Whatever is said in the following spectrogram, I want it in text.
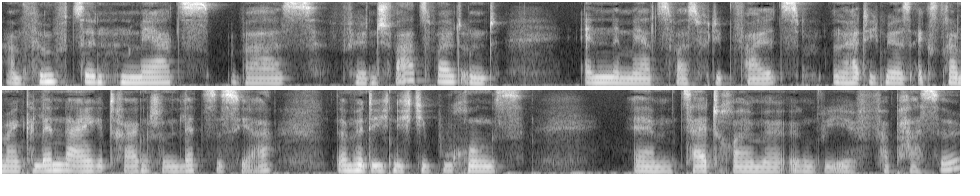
am 15. März war es für den Schwarzwald und Ende März war es für die Pfalz. Und dann hatte ich mir das extra in meinen Kalender eingetragen, schon letztes Jahr, damit ich nicht die Buchungszeiträume ähm, irgendwie verpasse.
